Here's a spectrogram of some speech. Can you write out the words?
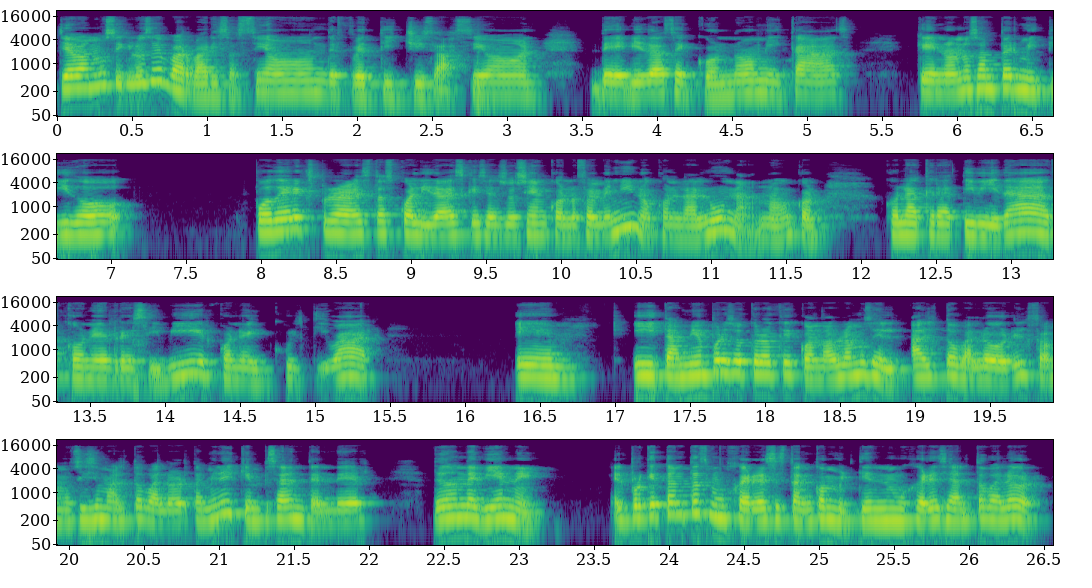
Llevamos siglos de barbarización, de fetichización, de heridas económicas que no nos han permitido poder explorar estas cualidades que se asocian con lo femenino, con la luna, ¿no? Con, con la creatividad, con el recibir, con el cultivar. Em, y también por eso creo que cuando hablamos del alto valor, el famosísimo alto valor, también hay que empezar a entender de dónde viene, el por qué tantas mujeres se están convirtiendo en mujeres de alto valor.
